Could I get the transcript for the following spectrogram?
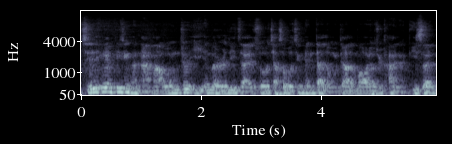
其实因为毕竟很难嘛，我们就以 Amber 的例子来说，假设我今天带着我们家的猫要去看医生，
